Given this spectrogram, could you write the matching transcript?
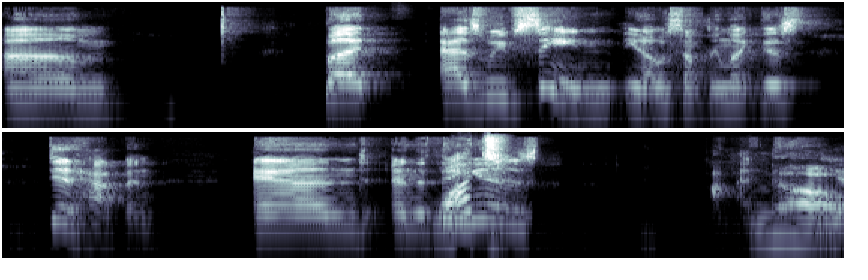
Um, but as we've seen, you know, something like this did happen. And and the thing What? is, No.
